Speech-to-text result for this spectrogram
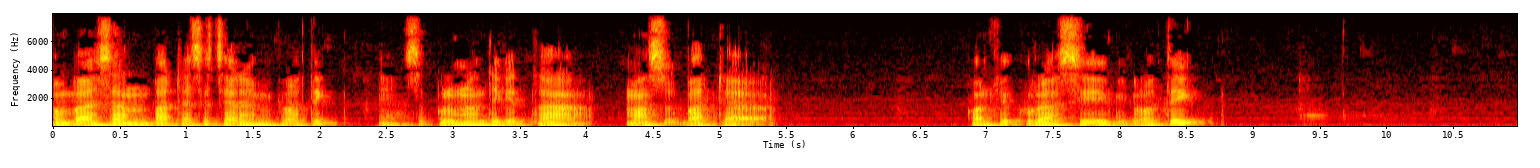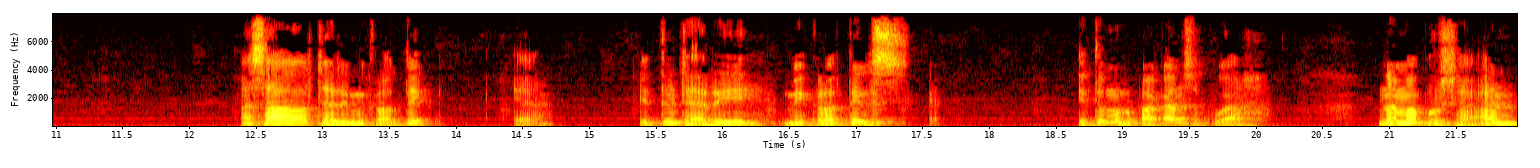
pembahasan pada sejarah mikrotik ya, sebelum nanti kita masuk pada konfigurasi mikrotik. Asal dari mikrotik ya itu dari Microtics itu merupakan sebuah nama perusahaan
